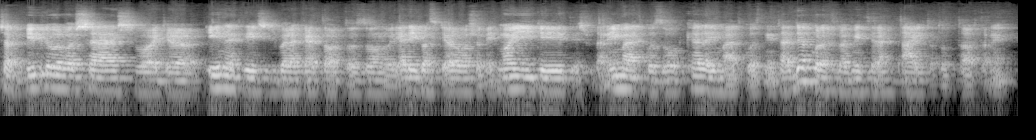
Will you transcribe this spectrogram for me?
Csak bibliolvasás, vagy éneklés is bele kell tartozzon, vagy elég az, hogy elolvasok egy mai igét, és utána imádkozok, kell-e imádkozni, tehát gyakorlatilag mit jelent állítatot tartani?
